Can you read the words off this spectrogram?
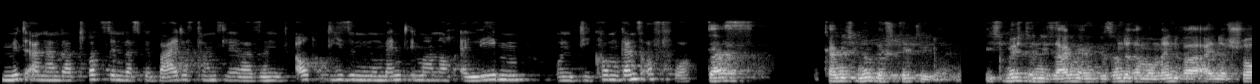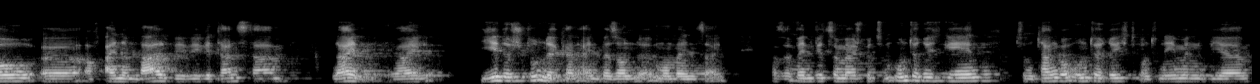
miteinander, trotzdem, dass wir beides Tanzlehrer sind, auch diesen Moment immer noch erleben und die kommen ganz oft vor. Das kann ich nur bestätigen. Ich möchte nicht sagen, ein besonderer Moment war eine Show äh, auf einem Ball, wie wir getanzt haben. Nein, weil jede Stunde kann ein besonderer Moment sein. Also wenn wir zum Beispiel zum Unterricht gehen, zum Tango-Unterricht und nehmen wir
